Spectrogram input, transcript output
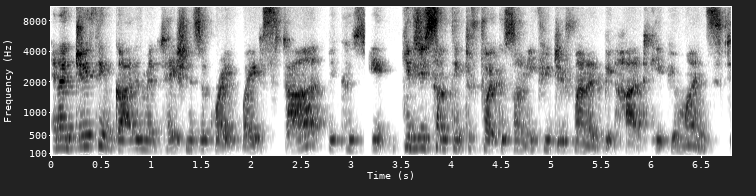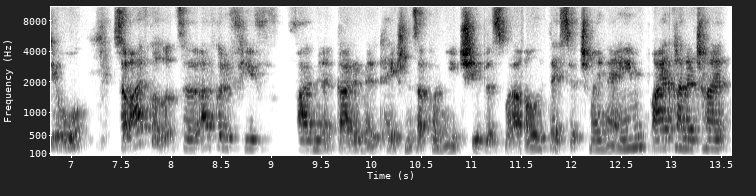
And I do think guided meditation is a great way to start because it gives you something to focus on if you do find it a bit hard to keep your mind still. So I've got lots of, I've got a few five minute guided meditations up on YouTube as well. If they search my name, I kind of try,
